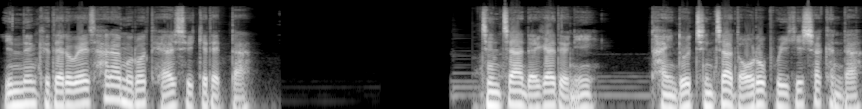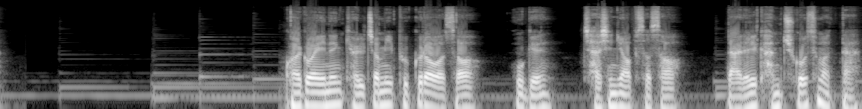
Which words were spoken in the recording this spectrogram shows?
있는 그대로의 사람으로 대할 수 있게 됐다. 진짜 내가 되니 타인도 진짜 너로 보이기 시작한다. 과거에는 결점이 부끄러워서 혹은 자신이 없어서 나를 감추고 숨었다.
